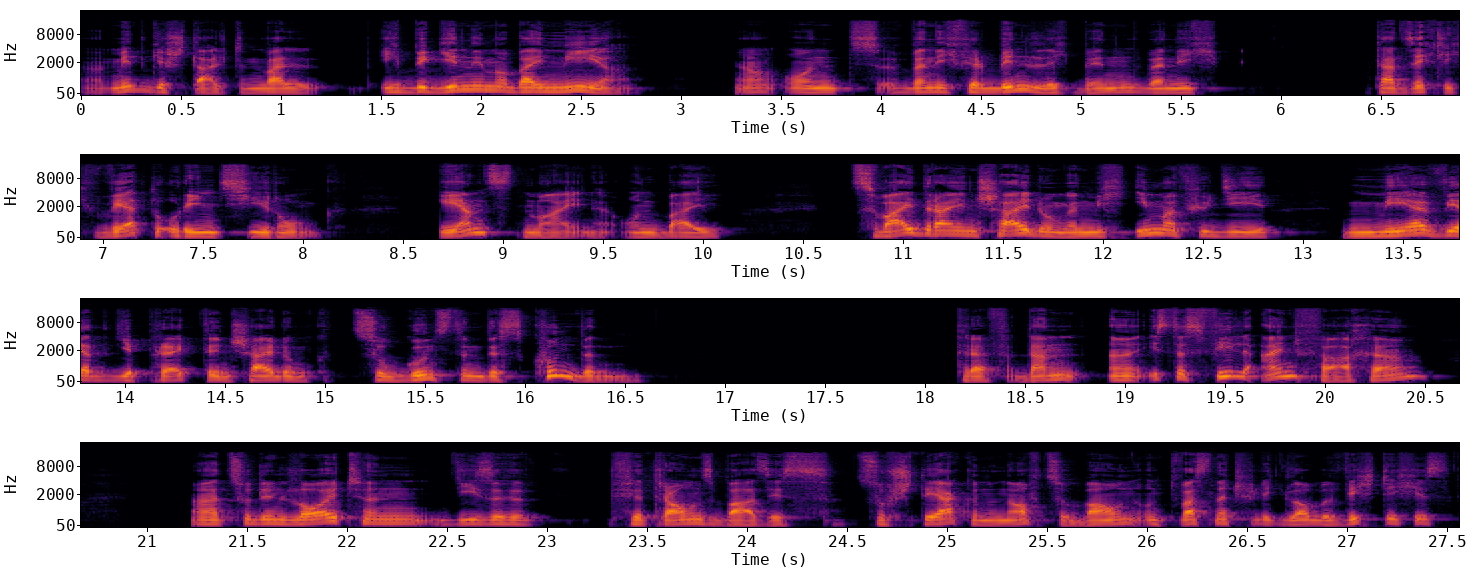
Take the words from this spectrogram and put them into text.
äh, mitgestalten, weil ich beginne immer bei mir. Ja? Und wenn ich verbindlich bin, wenn ich tatsächlich Wertorientierung ernst meine und bei zwei, drei Entscheidungen mich immer für die mehrwertgeprägte Entscheidung zugunsten des Kunden treffe, dann äh, ist es viel einfacher, äh, zu den Leuten diese Vertrauensbasis zu stärken und aufzubauen. Und was natürlich, glaube ich, wichtig ist,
